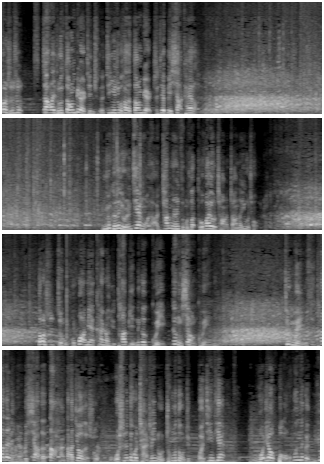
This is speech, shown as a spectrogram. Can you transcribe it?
当时是扎了一头脏辫进去的进去之后他的脏辫直接被吓开了。你们可能有人见过他他那个人怎么说头发又长长得又丑。当时整幅画面看上去他比那个鬼更像鬼呢。就每一次他在里面被吓得大喊大叫的时候我身上都会产生一种冲动就我今天我要保护那个女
